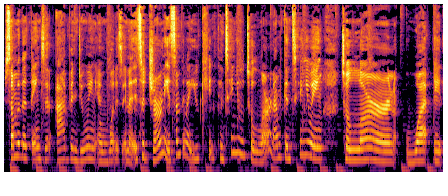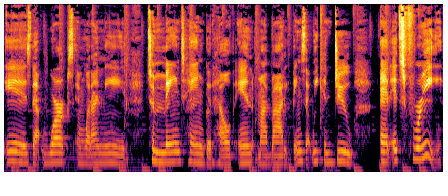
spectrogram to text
some of the things that I've been doing and what is, and it's a journey. It's something that you can continue to learn. I'm continuing to learn what it is that works and what I need to maintain good health in my body, things that we can do and it's free.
